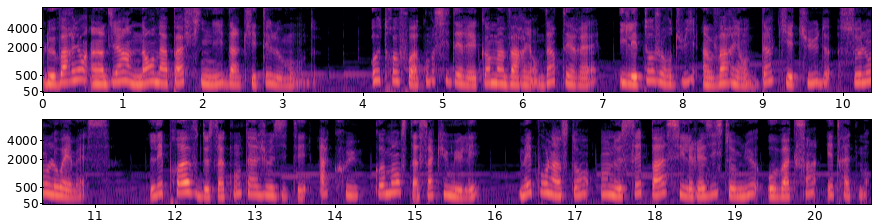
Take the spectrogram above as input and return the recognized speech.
le variant indien n'en a pas fini d'inquiéter le monde. Autrefois considéré comme un variant d'intérêt, il est aujourd'hui un variant d'inquiétude selon l'OMS. Les preuves de sa contagiosité accrue commencent à s'accumuler, mais pour l'instant, on ne sait pas s'il résiste mieux aux vaccins et traitements.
